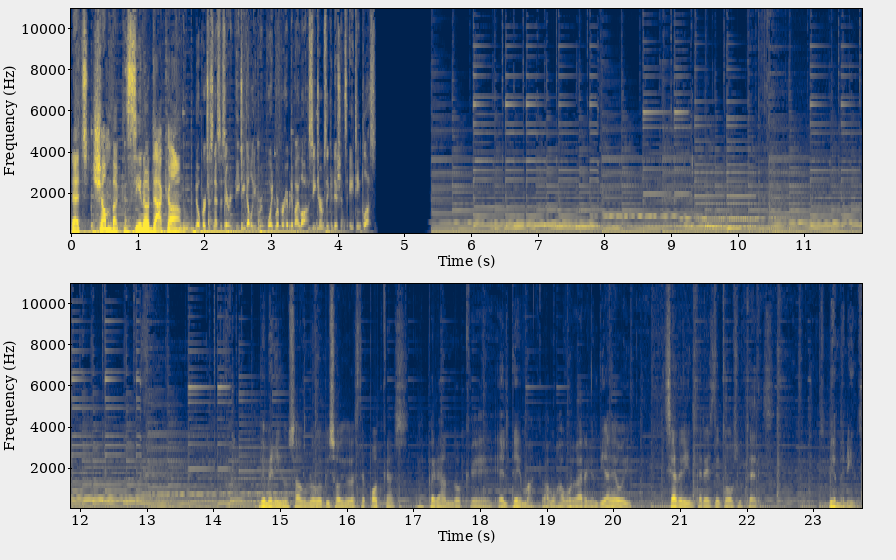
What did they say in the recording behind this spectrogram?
That's chumbacasino.com. No purchase necessary. VGW Group. Void were prohibited by law. See terms and conditions. 18 plus. Bienvenidos a un nuevo episodio de este podcast, esperando que el tema que vamos a abordar en el día de hoy sea del interés de todos ustedes. Bienvenidos.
